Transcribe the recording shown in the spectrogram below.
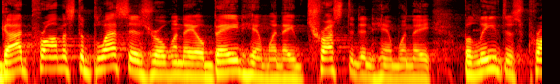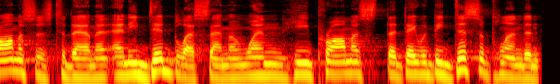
God promised to bless Israel when they obeyed him, when they trusted in him, when they believed his promises to them, and, and he did bless them. And when he promised that they would be disciplined and,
